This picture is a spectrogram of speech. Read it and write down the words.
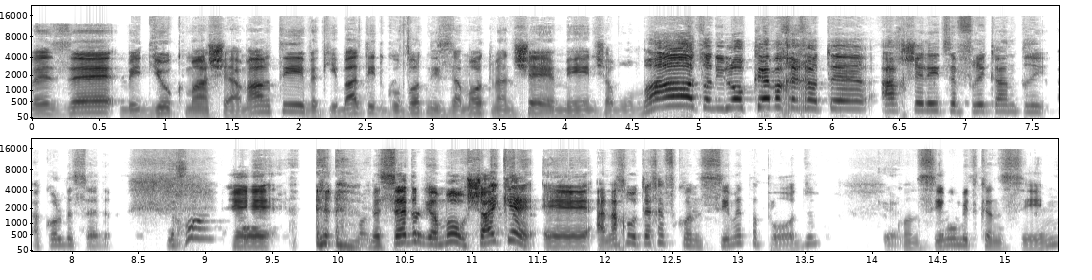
וזה בדיוק מה שאמרתי, וקיבלתי תגובות נזעמות מאנשי ימין, שאמרו, מה, אז אני לא עוקב אחריך יותר, אח שלי it's a free country, הכל בסדר. נכון. נכון. בסדר גמור. שייקה, אנחנו תכף כונסים את הפוד. כן. כונסים ומתכנסים.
